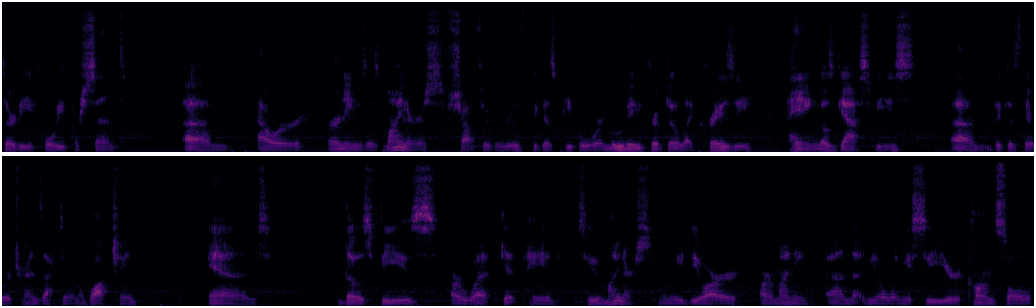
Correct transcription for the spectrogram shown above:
30 40 percent um, our earnings as miners shot through the roof because people were moving crypto like crazy paying those gas fees um, because they were transacting on the blockchain and those fees are what get paid to miners when we do our, our mining. And that, you know, when you see your console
